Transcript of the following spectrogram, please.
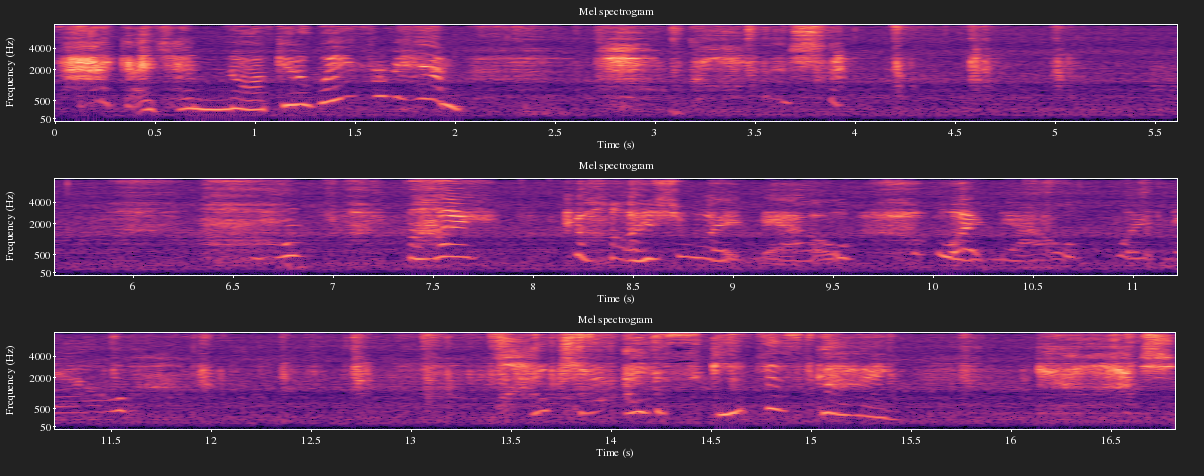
heck? I cannot get away from him. Oh gosh. Oh my gosh, what now? What now? What now? Why can't I escape this guy? Gosh.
